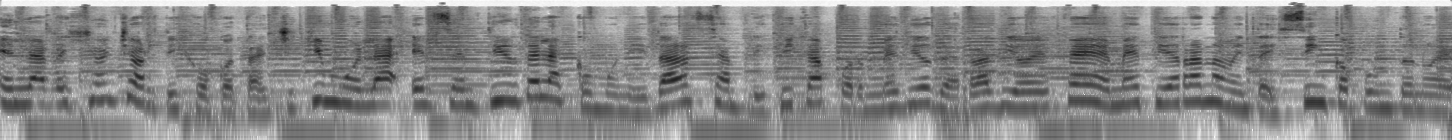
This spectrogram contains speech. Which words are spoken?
En la región Chortijo-Cotán-Chiquimula, el sentir de la comunidad se amplifica por medio de Radio FM Tierra 95.9,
